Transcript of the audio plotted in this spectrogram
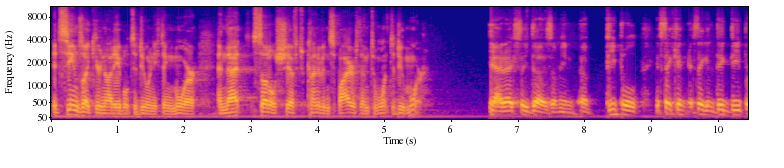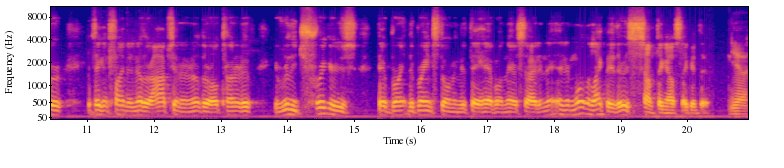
"It seems like you're not able to do anything more," and that subtle shift kind of inspires them to want to do more. Yeah, it actually does. I mean, uh, people, if they can, if they can dig deeper, if they can find another option, another alternative, it really triggers their brain, the brainstorming that they have on their side, and, and more than likely there is something else they could do. Yeah.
